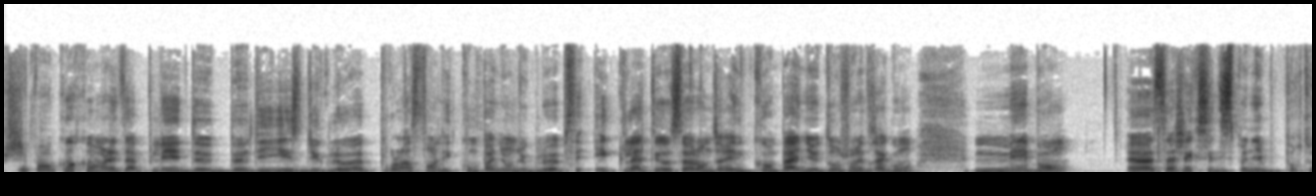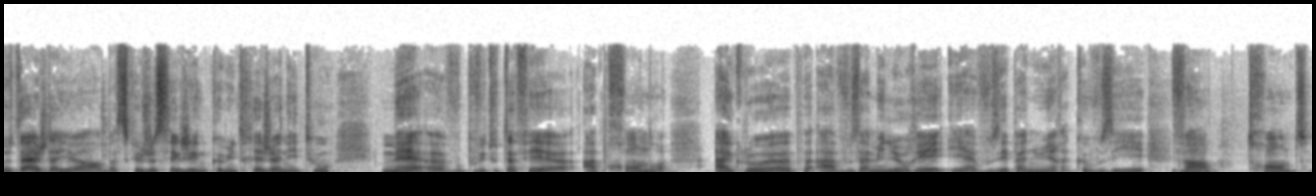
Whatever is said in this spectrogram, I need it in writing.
je sais pas encore comment les appeler, de buddies du glow up. Pour l'instant, les compagnons du glow up, c'est éclaté au sol, on dirait une campagne Donjons et Dragons. Mais bon, euh, sachez que c'est disponible pour tout âge d'ailleurs, hein, parce que je sais que j'ai une commune très jeune et tout, mais euh, vous pouvez tout à fait euh, apprendre à glow up, à vous améliorer et à vous épanouir, que vous ayez 20, 30,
